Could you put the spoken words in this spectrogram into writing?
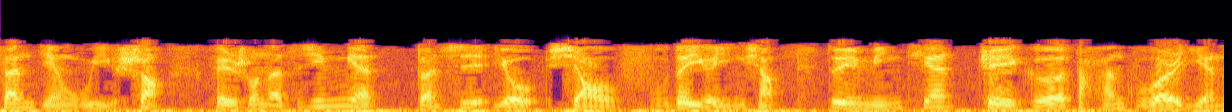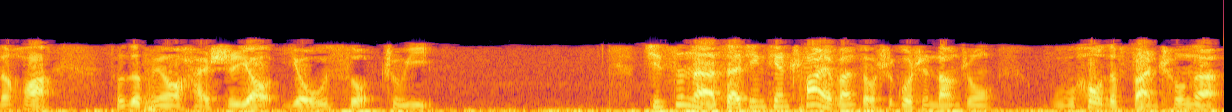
三点五以上，可以说呢资金面。短期有小幅的一个影响，对于明天这个大盘股而言的话，投资朋友还是要有所注意。其次呢，在今天创业板走势过程当中，午后的反抽呢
